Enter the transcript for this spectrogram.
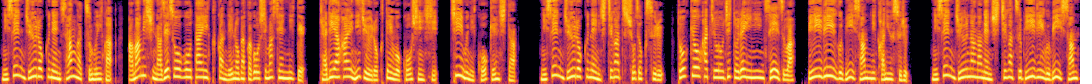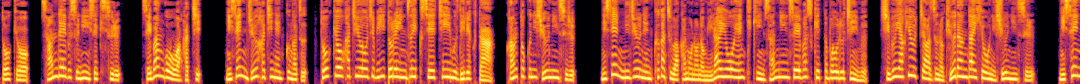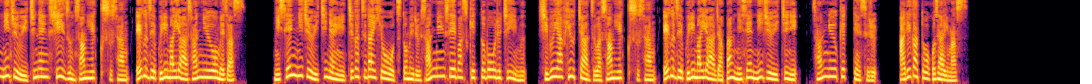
2016年3月6日、奄美市名瀬総合体育館でのバカ号島戦にて、キャリアハイ26点を更新し、チームに貢献した。2016年7月所属する東京八王子トレインインセーズは B リーグ B3 に加入する。2017年7月 B リーグ B3 東京サンデーブスに移籍する。背番号は8。2018年9月、東京八王子ビートレインズ育成チームディレクター、監督に就任する。2020年9月若者の未来応援基金3人制バスケットボールチーム、渋谷フューチャーズの球団代表に就任する。2021年シーズン 3X3 EXE PREMIER 参入を目指す。2021年1月代表を務める3人制バスケットボールチーム、渋谷フューチャーズは 3X3 EXE PREMIER JAPAN 2021に参入決定する。ありがとうございます。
